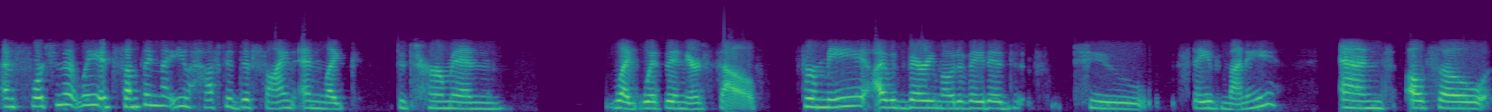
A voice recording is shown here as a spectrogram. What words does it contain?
unfortunately it's something that you have to define and like determine like within yourself. For me, I was very motivated to save money and also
